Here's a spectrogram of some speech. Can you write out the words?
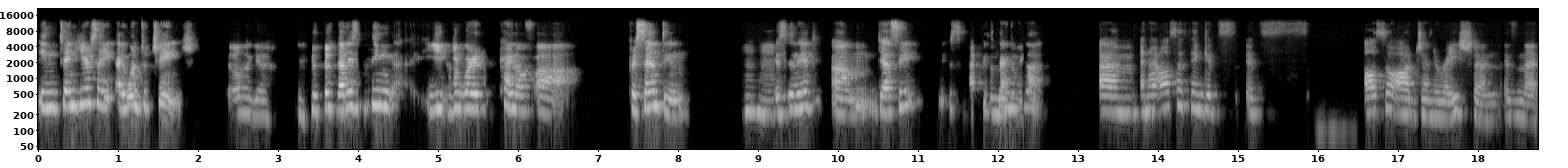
in 10 years i, I want to change? Oh yeah. that is the thing you, you were kind of uh, presenting, Mhm. isn't it, um, Jessie? It's, it's kind of that. um, and I also think it's it's also our generation, isn't it?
